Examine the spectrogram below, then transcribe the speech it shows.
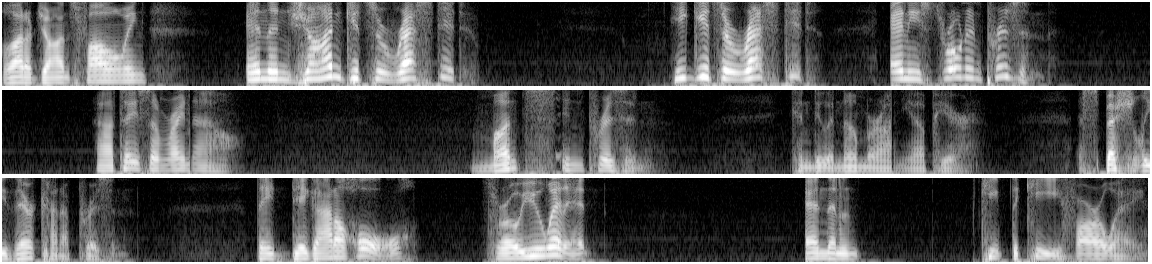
a lot of John's following. And then John gets arrested. He gets arrested and he's thrown in prison. I'll tell you something right now. Months in prison can do a number on you up here, especially their kind of prison. They dig out a hole, throw you in it, and then keep the key far away.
